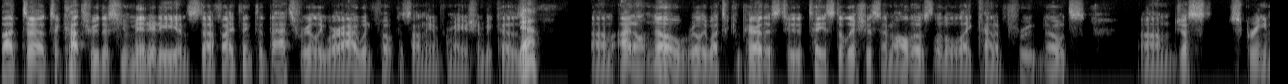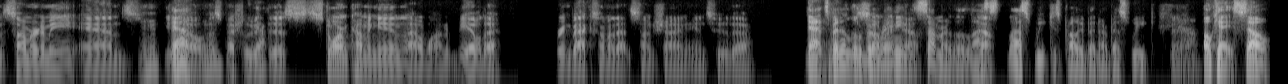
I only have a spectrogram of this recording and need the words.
But uh, to cut through this humidity and stuff, I think that that's really where I would focus on the information because Yeah. Um, I don't know really what to compare this to. It tastes delicious, and all those little like kind of fruit notes um, just scream summer to me. And Mhm. you Yeah. know, Mhm. especially with Yeah. this storm coming in, I want to be able to bring back some of that sunshine into the. yeah, it's been a little bit Summer, rainy yeah. this summer. The last last week has probably been our best week. Yeah. Okay, so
